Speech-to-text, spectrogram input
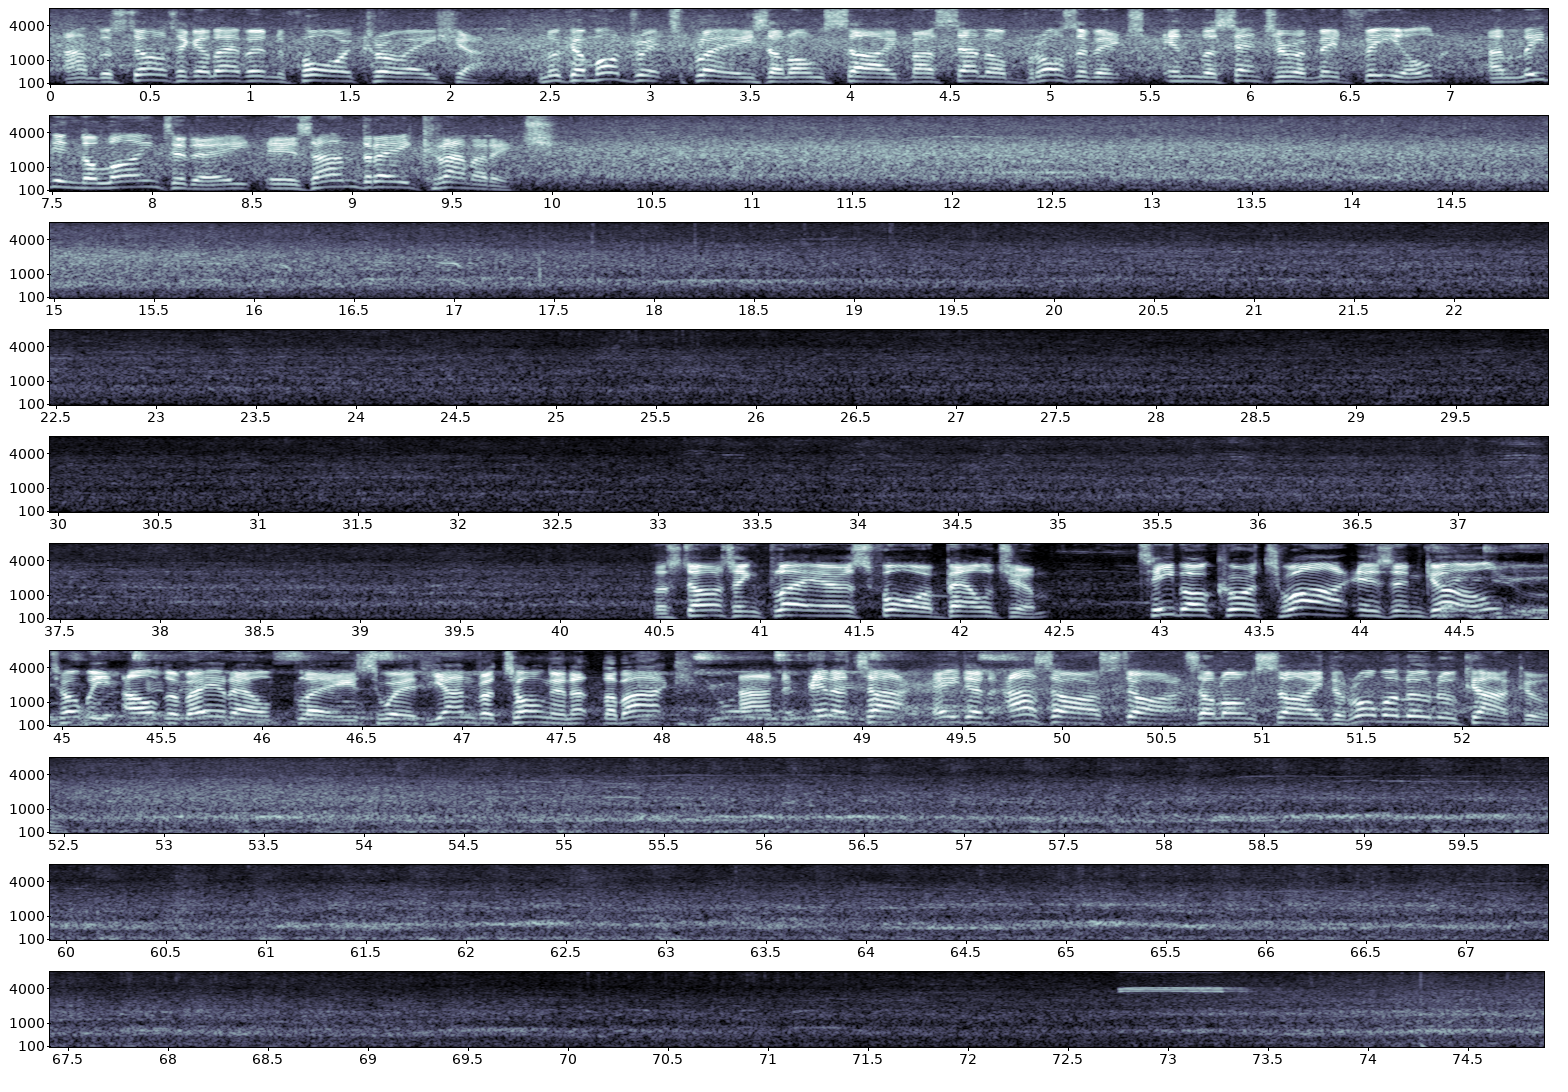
And the starting 11 for Croatia. Luka Modric plays alongside Marcelo Brozovic in the centre of midfield. And leading the line today is Andrej Kramaric. The starting players for Belgium. Thibaut Courtois is in goal. Toby Alderweireld plays with Jan Vertonghen at the back. And in attack, Eden Hazard starts alongside Romelu Lukaku.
